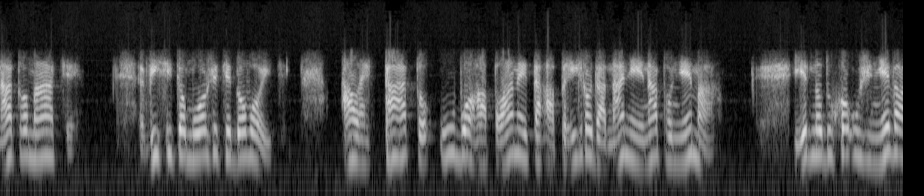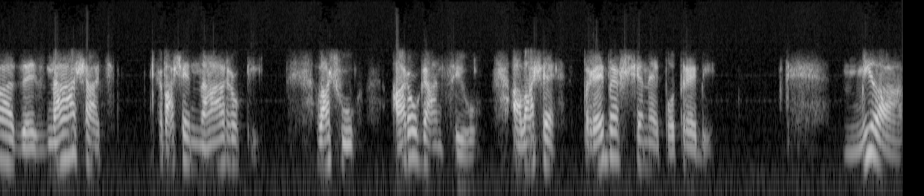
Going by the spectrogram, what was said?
na to máte. Vy si to môžete dovoliť. Ale táto úbohá planéta a príroda na nej na to nemá. Jednoducho už nevádze znášať vaše nároky, vašu aroganciu a vaše prebršené potreby. Milá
